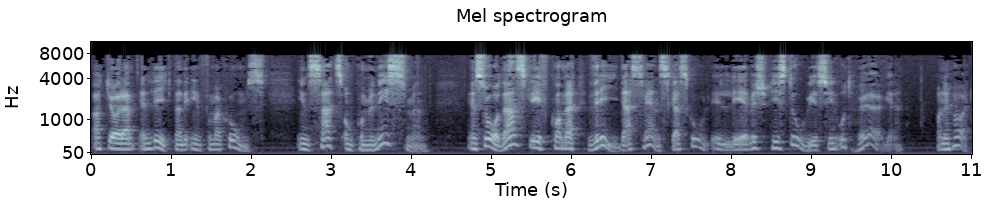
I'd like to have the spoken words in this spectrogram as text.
att göra en liknande informationsinsats om kommunismen. En sådan skrift kommer att vrida svenska skolelevers historiesyn åt höger. Har ni hört?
